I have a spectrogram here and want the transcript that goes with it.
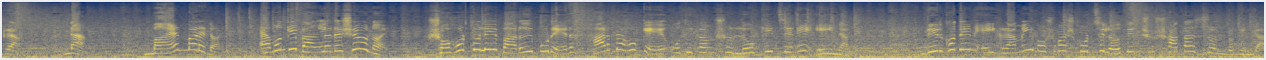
গ্রাম। না মায়ানমারে নয় এমনকি বাংলাদেশেও নয়। শহরতলি বারুইপুরের হারদাহকে অধিকাংশ লোকই চেনে এই নামে। দীর্ঘদিন এই গ্রামেই বসবাস করছিল তিনশো সাতাশ জন রোহিঙ্গা।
